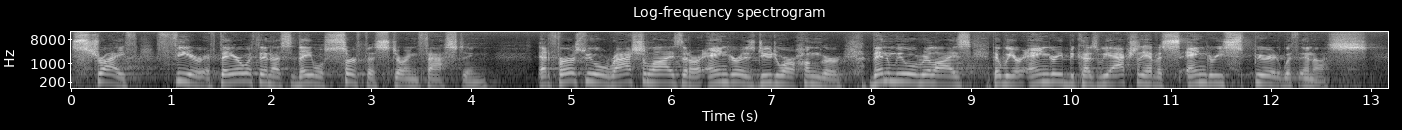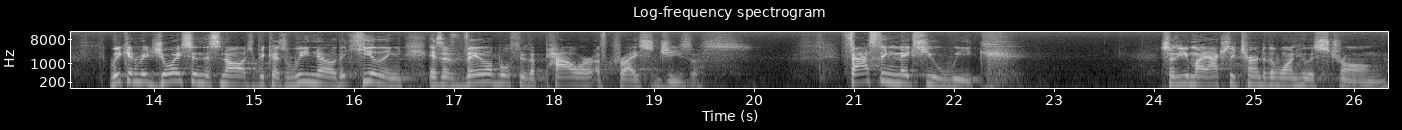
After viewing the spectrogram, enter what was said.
strife, fear, if they are within us, they will surface during fasting. At first, we will rationalize that our anger is due to our hunger. Then we will realize that we are angry because we actually have an angry spirit within us. We can rejoice in this knowledge because we know that healing is available through the power of Christ Jesus. Fasting makes you weak so that you might actually turn to the one who is strong.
